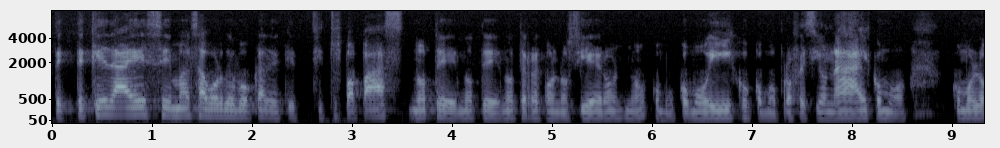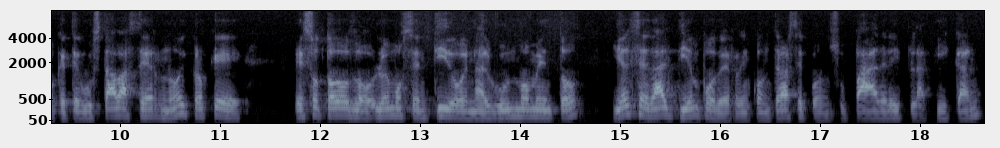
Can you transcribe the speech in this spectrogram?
te, queda ese mal sabor de boca de que si tus papás no te, no te, no te reconocieron, ¿no? Como, como hijo, como profesional, como, como lo que te gustaba hacer, ¿no? Y creo que eso todos lo hemos sentido en algún momento. Y él se da el tiempo de reencontrarse con su padre y platican.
